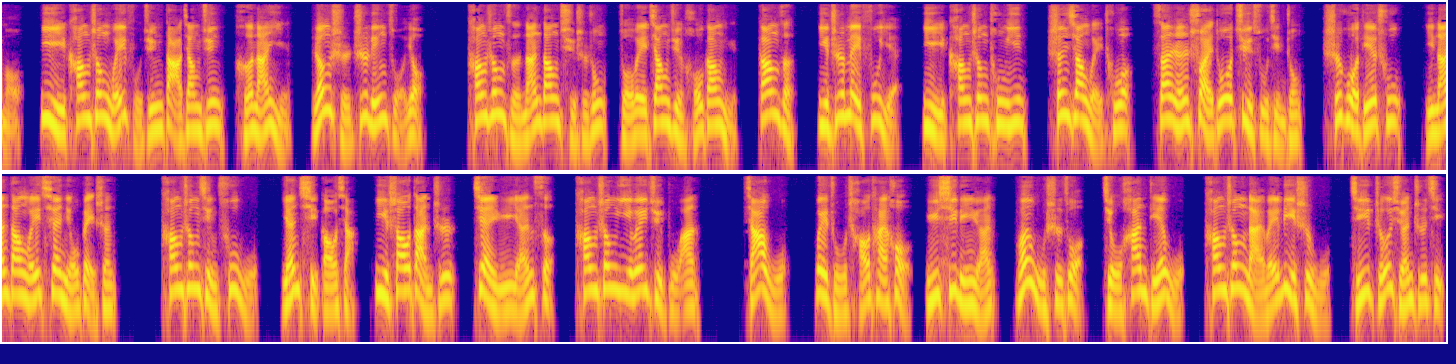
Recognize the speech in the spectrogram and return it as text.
谋，亦以康生为辅军大将军，河南尹，仍使之领左右。康生子南当取事中左卫将军侯刚女，刚子一之妹夫也，亦以康生通姻，身相委托。三人率多俱速进中，时获迭出，以南当为牵牛备身。康生性粗武，言气高下，一稍淡之，见于颜色。康生亦危惧不安。甲午，魏主朝太后于西林园，文武侍坐。酒酣迭舞，康生乃为立事武及折旋之际，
